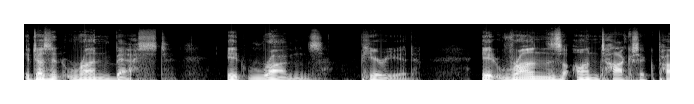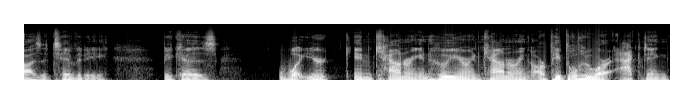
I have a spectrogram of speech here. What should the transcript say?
It doesn't run best. It runs, period. It runs on toxic positivity because what you're encountering and who you're encountering are people who are acting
